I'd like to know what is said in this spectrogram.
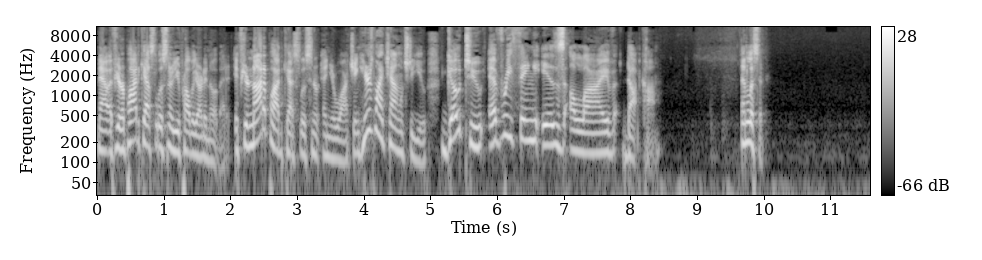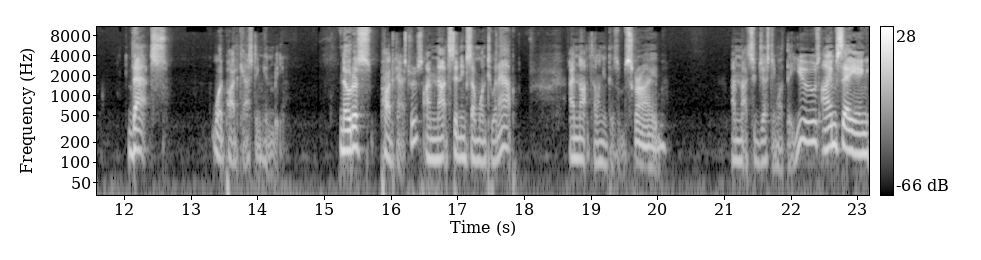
Now, if you're a podcast listener, you probably already know about it. If you're not a podcast listener and you're watching, here's my challenge to you. Go to everythingisalive.com and listen. That's what podcasting can be. Notice, podcasters, I'm not sending someone to an app. I'm not telling it to subscribe. I'm not suggesting what they use. I'm saying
